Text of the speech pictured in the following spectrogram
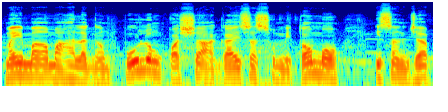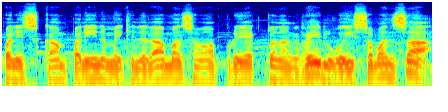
may mga mahalagang pulong pa siya gaya sa Sumitomo, isang Japanese company na may kinalaman sa mga proyekto ng railway sa bansa.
